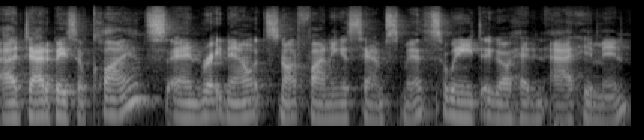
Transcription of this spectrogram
uh, database of clients, and right now it's not finding a Sam Smith, so we need to go ahead and add him in.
